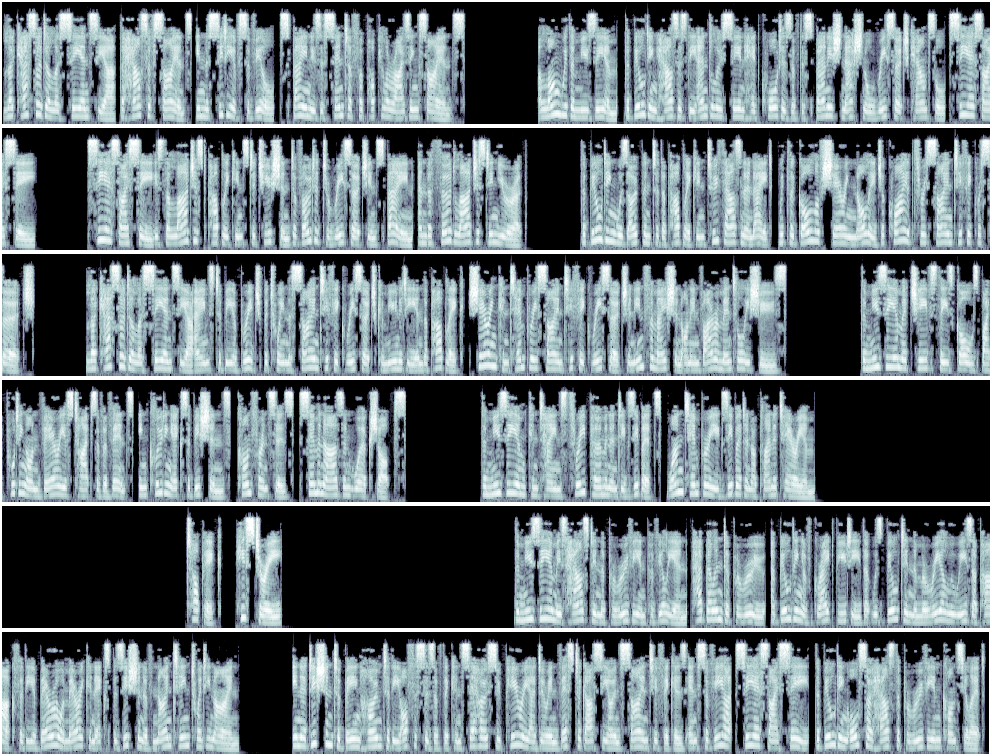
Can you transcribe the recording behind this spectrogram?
La Casa de la Ciencia the House of Science in the city of Seville, Spain is a center for popularizing science. Along with a museum, the building houses the Andalusian headquarters of the Spanish National Research Council CSIC. CSIC is the largest public institution devoted to research in Spain, and the third largest in Europe. The building was opened to the public in 2008, with the goal of sharing knowledge acquired through scientific research. La Casa de la Ciencia aims to be a bridge between the scientific research community and the public, sharing contemporary scientific research and information on environmental issues. The museum achieves these goals by putting on various types of events, including exhibitions, conferences, seminars and workshops. The museum contains three permanent exhibits, one temporary exhibit and a planetarium. History The museum is housed in the Peruvian Pavilion Pabellón de Peru, a building of great beauty that was built in the Maria Luisa Park for the Ibero-American Exposition of 1929. In addition to being home to the offices of the Consejo Superior de Investigaciones Científicas en Sevilla (CSIC), the building also housed the Peruvian consulate.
